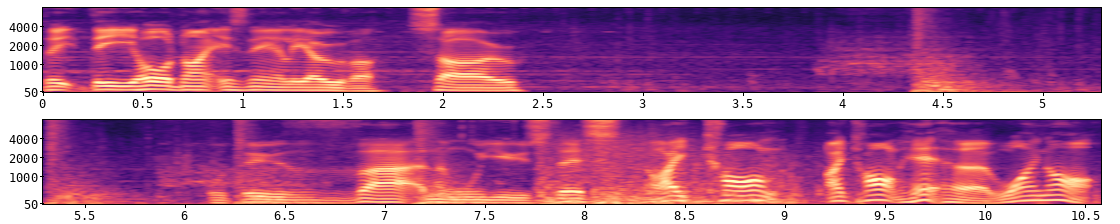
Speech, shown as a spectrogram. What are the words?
The, the Horde Night is nearly over, so... do that, and then we'll use this. I can't, I can't hit her. Why not?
